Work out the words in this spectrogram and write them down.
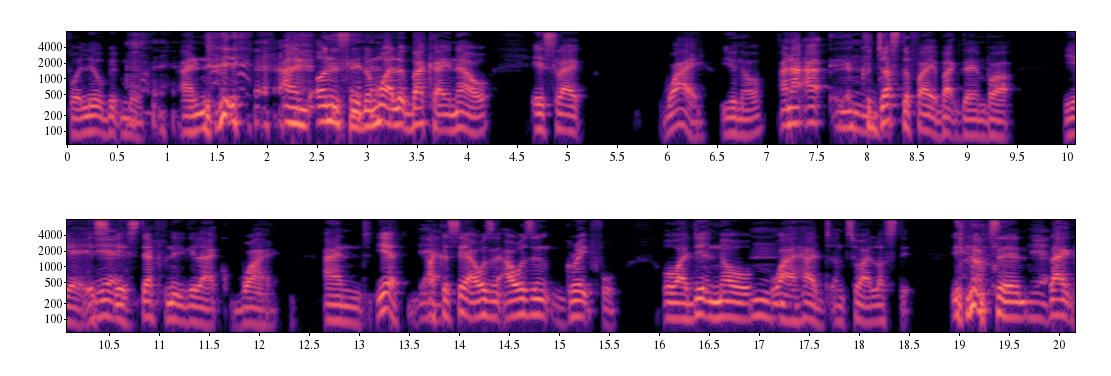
for a little bit more. and, and honestly, the more I look back at it now, it's like, why? You know, and I, I mm. could justify it back then, but yeah, it's yeah. it's definitely like why. And yeah, yeah, I could say I wasn't I wasn't grateful or I didn't know mm. what I had until I lost it. You know what I'm saying? Yeah. Like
